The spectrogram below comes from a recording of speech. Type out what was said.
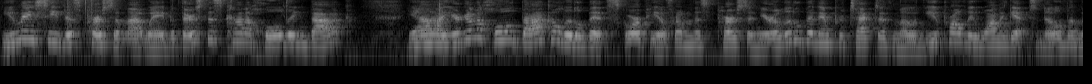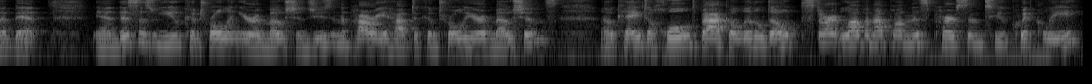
You may see this person that way, but there's this kind of holding back. Yeah, you're going to hold back a little bit, Scorpio, from this person. You're a little bit in protective mode. You probably want to get to know them a bit. And this is you controlling your emotions, using the power you have to control your emotions, okay, to hold back a little. Don't start loving up on this person too quickly.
